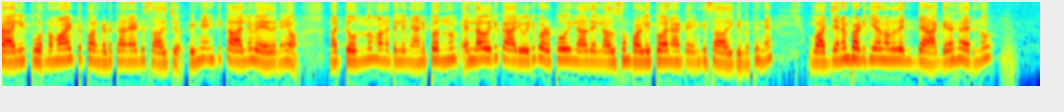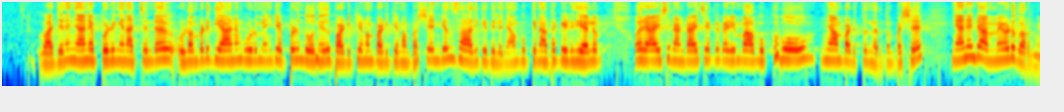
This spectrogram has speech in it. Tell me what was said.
റാലി പൂർണമായിട്ട് പങ്കെടുക്കാനായിട്ട് സാധിച്ചു. പിന്നെ എനിക്ക് കാലിന് വേദനയോ മറ്റൊന്നും വന്നിട്ടില്ല. ഞാനിപ്പോൾ ഒന്നും എല്ലാ ഒരു കാര്യവും ഒരു കുഴപ്പവും ഇല്ലാതെ എല്ലാ ദിവസവും പള്ളിയിൽ പോകാനായിട്ട് എനിക്ക് സാധിക്കുന്നു. പിന്നെ വചനം പഠിക്കുക എന്നുള്ളത് എന്റെ ആഗ്രഹമായിരുന്നു. വചനം ഞാൻ എപ്പോഴും ഇങ്ങനെ അച്ഛന്റെ ഉടമ്പടി ധ്യാനം കൂടുമ്പോൾ എനിക്ക് എപ്പോഴും തോന്നിയത് പഠിക്കണം പഠിക്കണം. പക്ഷേ എനിക്കത് സാധിക്കത്തില്ല. ഞാൻ ബുക്കിനകത്തൊക്കെ എഴുതിയാലും ഒരാഴ്ച രണ്ടാഴ്ചയൊക്കെ കഴിയുമ്പോൾ ആ ബുക്ക് പോവും ഞാൻ പഠിത്തം നിർത്തും. പക്ഷേ ഞാൻ എന്റെ അമ്മയോട് പറഞ്ഞു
